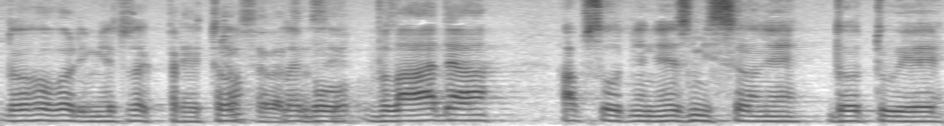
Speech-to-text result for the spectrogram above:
dohovorím, je to tak preto, lebo vláda absolútne nezmyselne dotuje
